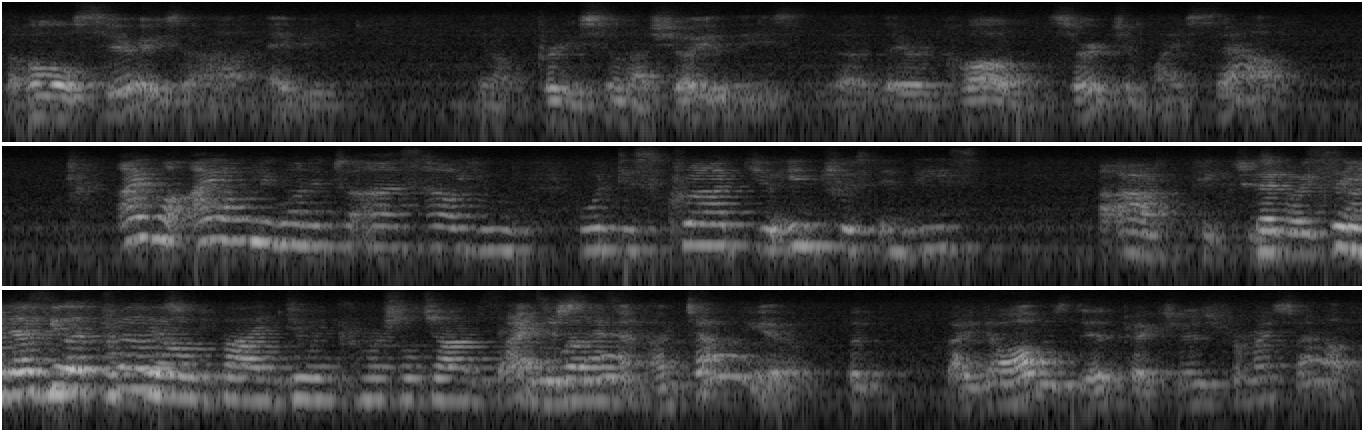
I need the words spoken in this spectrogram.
the whole series, uh, maybe, you know, pretty soon I'll show you these, uh, they were called In Search of Myself. I, I only wanted to ask how you would describe your interest in these art pictures, for That say example. doesn't get approach- fulfilled by doing commercial jobs I as well as. understand, I'm telling you, that I always did pictures for myself,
